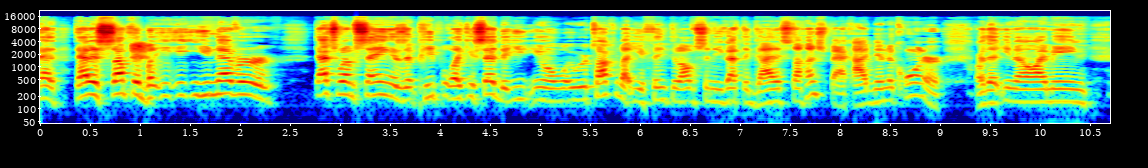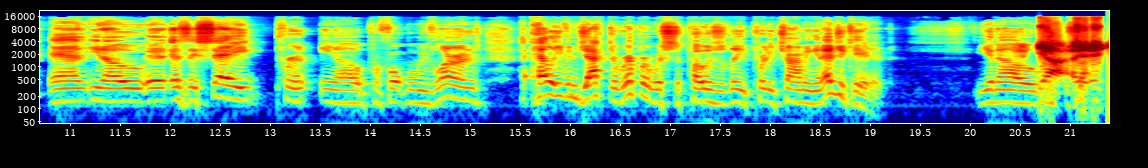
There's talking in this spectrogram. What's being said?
that that is something. But you, never that's what I'm saying is that people, like you said, that you you know what we were talking about, you think that all of a sudden you got the guy that's the hunchback hiding in the corner, or that you know, I mean, and you know, as they say, per, you know, for what we've learned, hell, even Jack the Ripper was supposedly pretty charming and educated. You know, yeah, so, you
